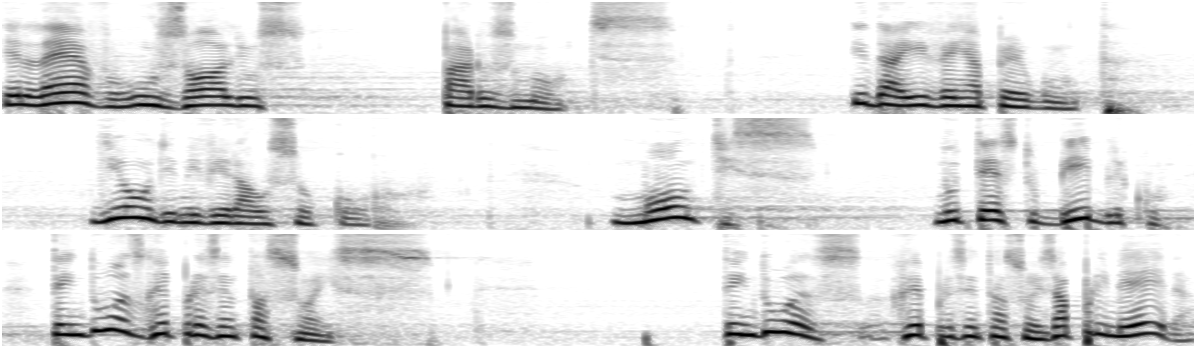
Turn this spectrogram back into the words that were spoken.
Elevo os olhos para os montes. E daí vem a pergunta: de onde me virá o socorro? Montes, no texto bíblico, tem duas representações. Tem duas representações. A primeira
